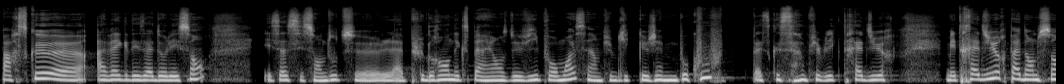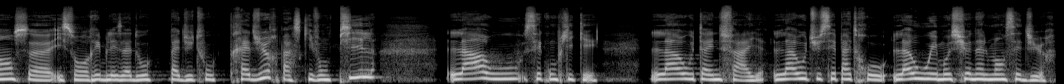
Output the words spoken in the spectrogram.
parce que avec des adolescents, et ça, c'est sans doute euh, la plus grande expérience de vie pour moi. C'est un public que j'aime beaucoup parce que c'est un public très dur. Mais très dur, pas dans le sens euh, ils sont horribles les ados, pas du tout. Très dur parce qu'ils vont pile là où c'est compliqué, là où tu as une faille, là où tu sais pas trop, là où émotionnellement c'est dur.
